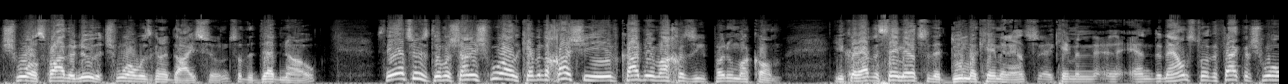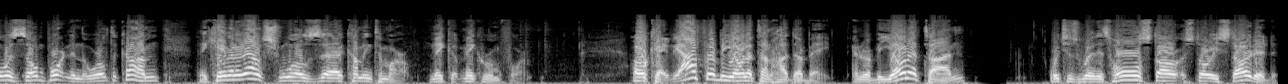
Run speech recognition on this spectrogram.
Shmuel's father knew that Shmuel was going to die soon, so the dead know. So the answer is Dimashani Shmuel, Kevin the Chashiv, Kadmi Machazi Panu Makom. You could have the same answer that Duma came and answer, came in and announced, or the fact that Shmuel was so important in the world to come, they came and announced Shmuel's uh, coming tomorrow. Make make room for him. Okay, V'af Rabbi Yonatan Hadarbe. And Rabbi Yonatan, which is where this whole star, story started,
